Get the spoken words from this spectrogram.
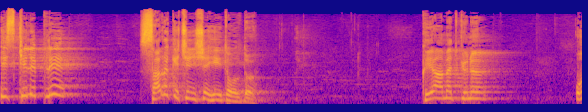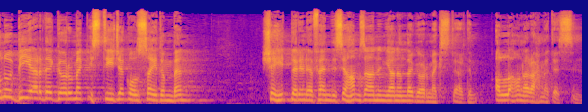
İskilipli sarık için şehit oldu. Kıyamet günü onu bir yerde görmek isteyecek olsaydım ben şehitlerin efendisi Hamza'nın yanında görmek isterdim. Allah ona rahmet etsin.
